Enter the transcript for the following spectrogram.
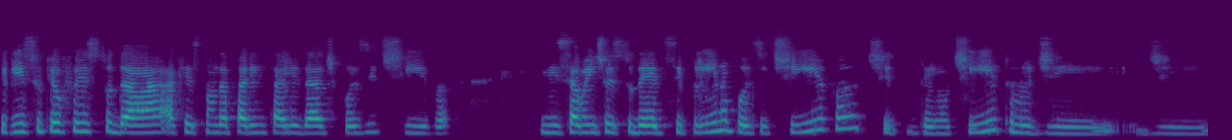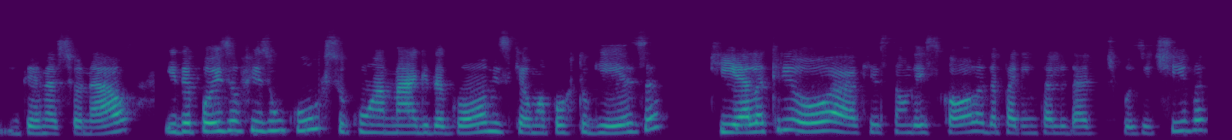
Por isso que eu fui estudar a questão da parentalidade positiva. Inicialmente eu estudei a disciplina positiva, tem o título de, de internacional, e depois eu fiz um curso com a Magda Gomes, que é uma portuguesa, que ela criou a questão da escola da parentalidade positiva,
